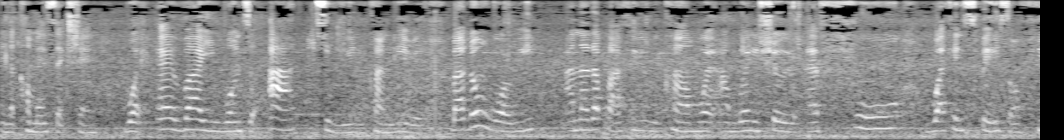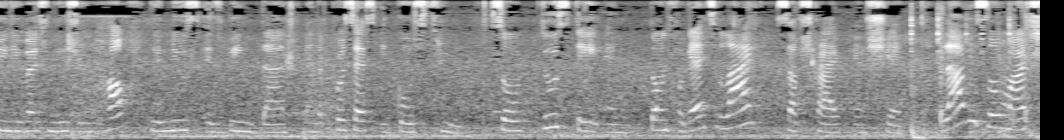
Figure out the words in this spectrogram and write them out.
in the comment section. Whatever you want to add to it, you can leave it. But don't worry, another party will come where I'm going to show you a full working space of Univers Newsroom, how the news is being done and the process it goes through. So do stay and don't forget to like, subscribe and share. Love you so much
